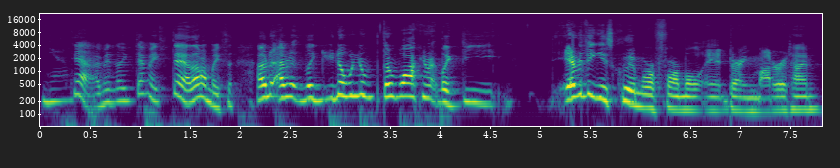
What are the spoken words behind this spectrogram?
Yeah. Yeah, I mean like that makes yeah, that all makes sense. I mean, I mean like you know when you're, they're walking around like the everything is clearly more formal in, during Madara time.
